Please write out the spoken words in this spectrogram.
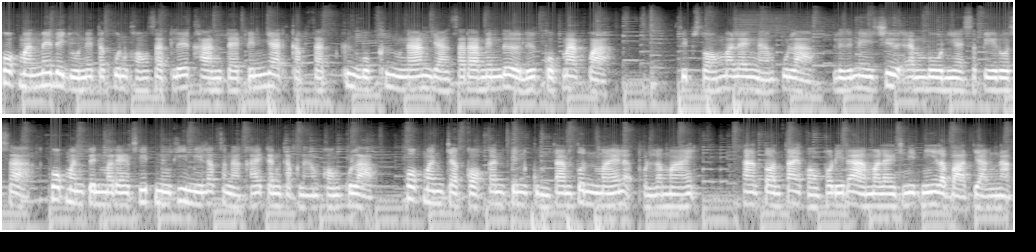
พวกมันไม่ได้อยู่ในตระกูลของสัตว์เลื้อยคลานแต่เป็นญาติกับสัตว์ครึ่งบกครึ่งน้ำอย่างซาดาเมนเดอร์หรือกบมากกว่า 12 แมลงหนามกุหลาบ หรือในชื่อแอมโบเนียสปิโรซาพวกมันเป็นแมลงชนิดหนึ่งที่มีลักษณะคล้ายกันกับหนามของกุหลาบ พวกมันจะเกาะกันเป็นกลุ่มตามต้นไม้และผลไม้ ทางตอนใต้ของฟลอริดาแมลงชนิดนี้ระบาดอย่างหนัก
